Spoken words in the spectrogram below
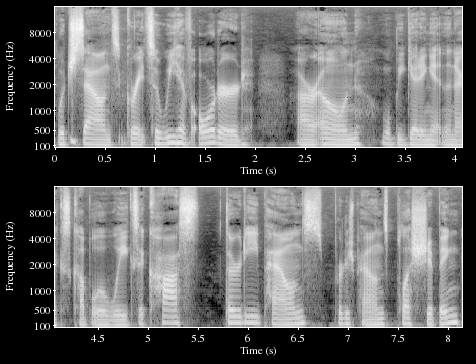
which sounds great. So we have ordered our own. We'll be getting it in the next couple of weeks. It costs 30 pounds, British pounds, plus shipping,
